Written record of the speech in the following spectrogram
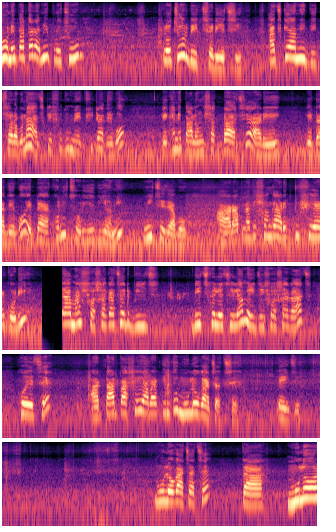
ধনে পাতার আমি প্রচুর প্রচুর বীজ ছড়িয়েছি। আজকে আমি বীজ ছড়াবো না, আজকে শুধু মেথিটা দেব। এখানে পালং শাকটা আছে, আর এই এটা দেব, এটা এখনই ছড়িয়ে দিয়ে আমি নিচে যাব। আর আপনাদের সঙ্গে আরেকটু শেয়ার করি। এটা আমার শশা গাছের বীজ বীজ ফেলেছিলাম, এই যে শশা গাছ হয়েছে। আর তার পাশেই আবার কিন্তু মূলো গাছ আছে, এই যে। মূলো গাছ আছে। তা মূলোর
